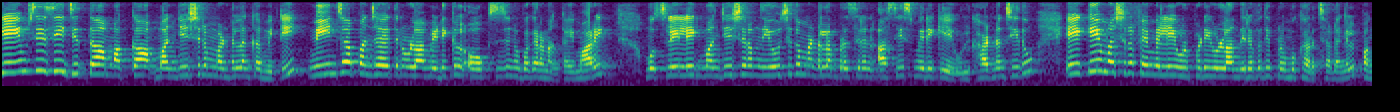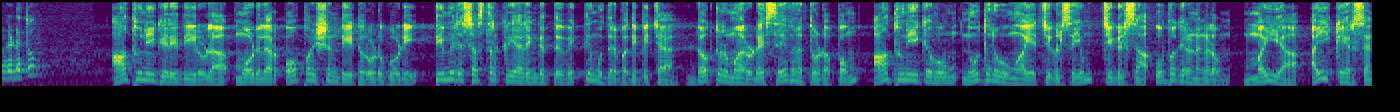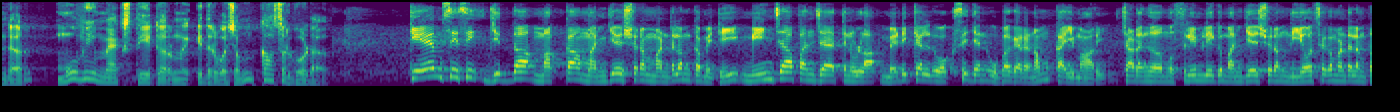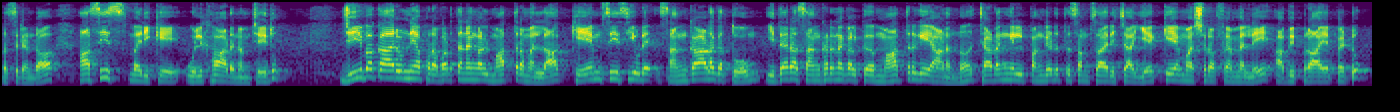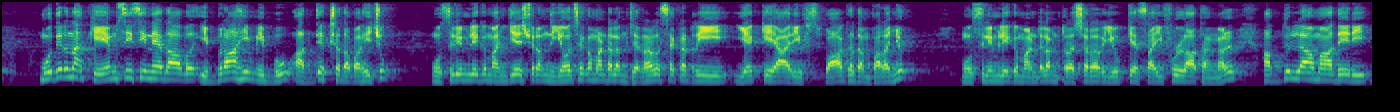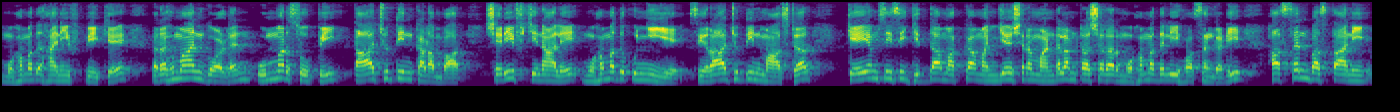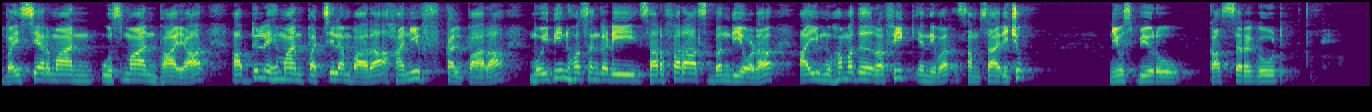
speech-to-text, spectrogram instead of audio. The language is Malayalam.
K M C C Jeddah Mecca Manjeshwaram മണ്ഡലം കമ്മിറ്റി മീഞ്ച പഞ്ചായത്തിനുള്ള മെഡിക്കൽ ഓക്സിജൻ ഉപകരണം കൈമാറി. മുസ്ലിം ലീഗ് മഞ്ചേശ്വരം നിയോജക മണ്ഡലം പ്രസിഡന്റ് അസീസ് മെരിക്കെ ഉദ്ഘാടനം ചെയ്തു. A K Ashraf M L A ഉൾപ്പെടെയുള്ള നിരവധി പ്രമുഖർ ചടങ്ങിൽ പങ്കെടുത്തു. ആധുനിക രീതിയിലുള്ള മോഡുലർ ഓപ്പറേഷൻ തിയേറ്ററോടുകൂടി തിമിര ശസ്ത്രക്രിയാ രംഗത്ത് വ്യക്തിമുദ്ര പതിപ്പിച്ച ഡോക്ടർമാരുടെ സേവനത്തോടൊപ്പം ആധുനികവും നൂതനവുമായ ചികിത്സയും ചികിത്സാ ഉപകരണങ്ങളും Mayya eye care centre Movie Max തിയേറ്ററിന് എതിർവശം Kasaragod. K M C C Jeddah Mecca Manjeshwaram മണ്ഡലം കമ്മിറ്റി മീഞ്ച പഞ്ചായത്തിനുള്ള മെഡിക്കൽ ഓക്സിജൻ ഉപകരണം കൈമാറി. ചടങ്ങ് മുസ്ലിം ലീഗ് മഞ്ചേശ്വരം നിയോജക മണ്ഡലം പ്രസിഡന്റ് അസീസ് മരിക്കെ ഉദ്ഘാടനം ചെയ്തു. ജീവകാരുണ്യ പ്രവർത്തനങ്ങൾ മാത്രമല്ല കെ എം സി സിയുടെ സംഘാടകത്വവും ഇതര സംഘടനകൾക്ക് മാതൃകയാണെന്ന് ചടങ്ങിൽ പങ്കെടുത്ത് സംസാരിച്ച A K M Ashraf M L A അഭിപ്രായപ്പെട്ടു. മുതിർന്ന കെ എം സി സി നേതാവ് ഇബ്രാഹിം ഇബു അധ്യക്ഷത വഹിച്ചു. മുസ്ലിം ലീഗ് മഞ്ചേശ്വരം നിയോജക മണ്ഡലം general secretary A K Arif സ്വാഗതം പറഞ്ഞു. മുസ്ലിം ലീഗ് മണ്ഡലം treasurer U K Saifulla Thangal Abdulla Matheri Muhammad Hanif P K Rahman golden Ummer Soopi Thajudheen Kadambar Shareef Chinale Muhammad കുഞ്ഞിയെ Sirajudheen master K M C C Jeddah Mecca Manjeshwaram മണ്ഡലം treasurer Muhammad Ali Hosangadi Hasan Bastani vice chairman Usman Bhayar Abdul Rahman Pachilampara Hanif Kalpara Moideen Hosangadi Sarfaraz Bandiyod I Muhammad Rafeeq എന്നിവർ സംസാരിച്ചു. News bureau Kasaragod.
